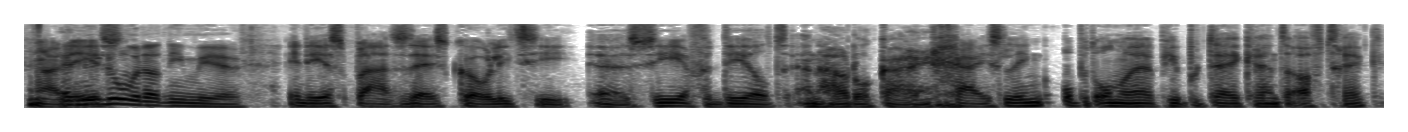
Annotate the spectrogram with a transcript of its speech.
Nou, en nu eerste- doen we dat niet meer. In de eerste plaats is deze coalitie eh, zeer verdeeld... en houden elkaar in gijzeling op het onderwerp hypotheekrenteaftrek.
